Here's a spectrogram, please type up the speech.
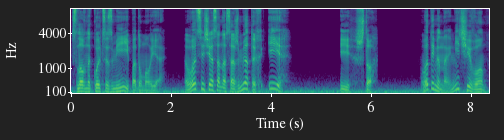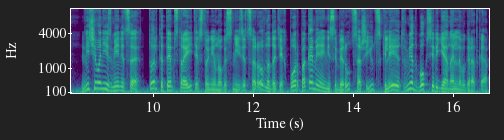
Словно кольца змеи, подумал я. Вот сейчас она сожмет их и... И что? Вот именно, ничего. Ничего не изменится, только темп строительства немного снизится, ровно до тех пор, пока меня не соберут, сошьют, склеют в медбоксе регионального городка.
